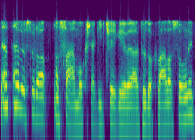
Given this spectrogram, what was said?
Hát először a, a számok segítségével tudok válaszolni.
